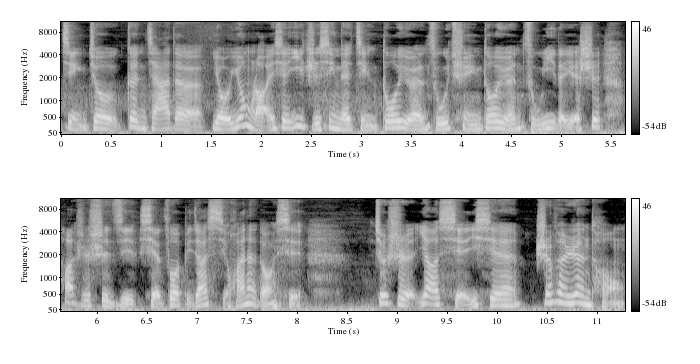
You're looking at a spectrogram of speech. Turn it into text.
景就更加的有用了，一些意志性的景，多元族群、多元族裔的，也是二十世纪写作比较喜欢的东西。就是要写一些身份认同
